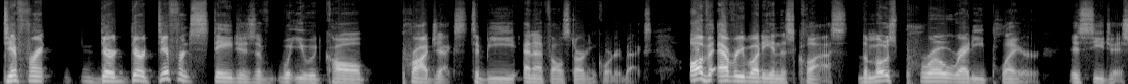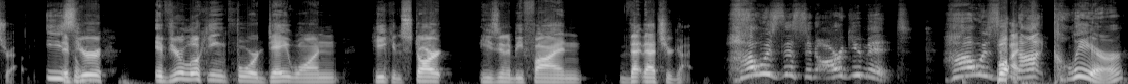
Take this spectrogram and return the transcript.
different. They're they're different stages of what you would call projects to be NFL starting quarterbacks. Of everybody in this class, the most pro-ready player is CJ Stroud. If you're if you're looking for day one, he can start. He's going to be fine. That that's your guy. How is this an argument? How is But- it not clear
